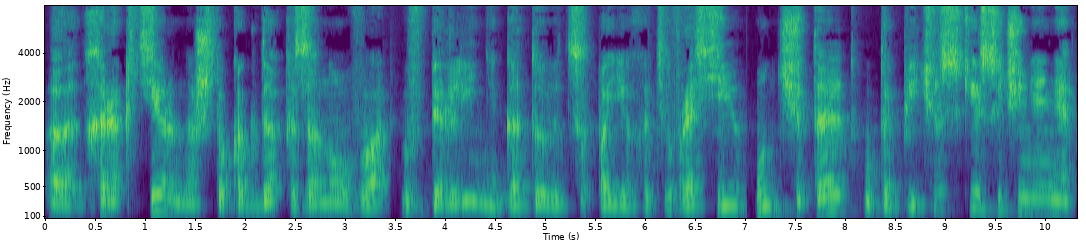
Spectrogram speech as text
характерно, что когда Казанова в Берлине готовится поехать в Россию, он читает утопические сочинения,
